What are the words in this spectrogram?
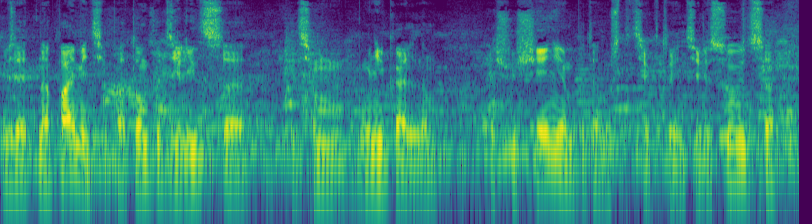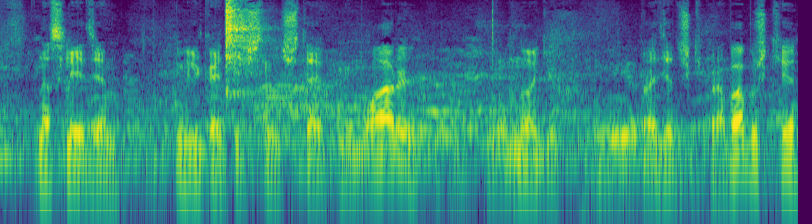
взять на память и потом поделиться этим уникальным ощущением, потому что те, кто интересуется наследием Великой Отечественной, читают мемуары. У многих ну, прадедушки, прабабушки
